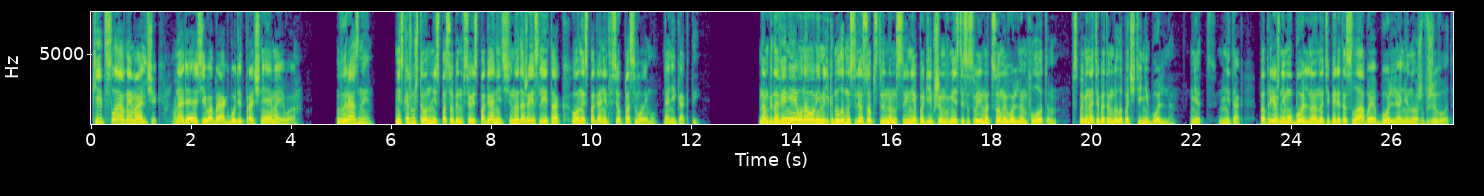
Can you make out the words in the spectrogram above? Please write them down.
Кит славный мальчик. Надеюсь, его брак будет прочнее моего». «Вы разные. Не скажу, что он не способен все испоганить, но даже если и так, он испоганит все по-своему, а не как ты. На мгновение у Наоми мелькнула мысль о собственном сыне, погибшем вместе со своим отцом и вольным флотом. Вспоминать об этом было почти не больно. Нет, не так. По-прежнему больно, но теперь это слабая боль, а не нож в живот.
